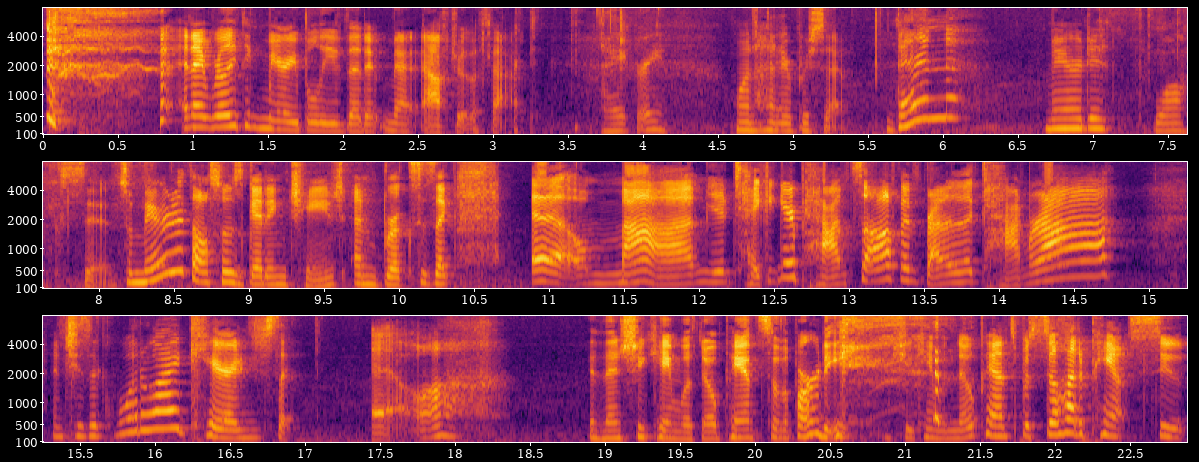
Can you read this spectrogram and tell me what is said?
and I really think Mary believed that it meant after the fact. I agree. 100%. Then Meredith walks in. So Meredith also is getting changed, and Brooks is like, Oh, mom, you're taking your pants off in front of the camera? And she's like, What do I care? And he's just like, Oh. And then she came with no pants to the party. She came with no pants, but still had a pantsuit.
